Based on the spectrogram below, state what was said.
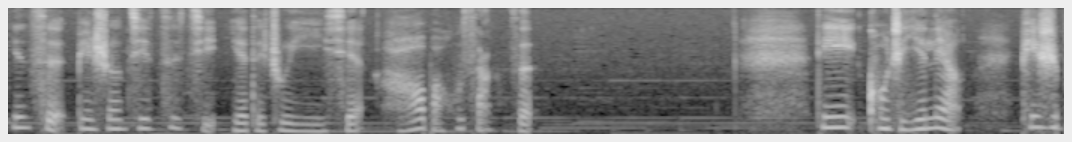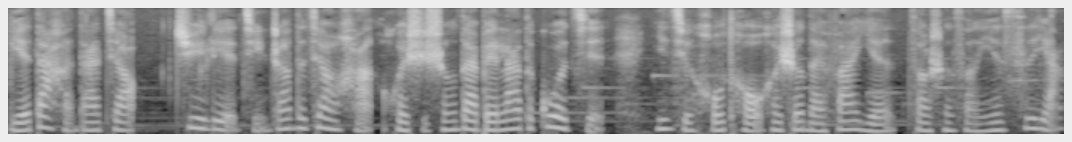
因此，变声期自己也得注意一些，好好保护嗓子。第一，控制音量，平时别大喊大叫，剧烈紧张的叫喊会使声带被拉得过紧，引起喉头和声带发炎，造成嗓音嘶哑。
